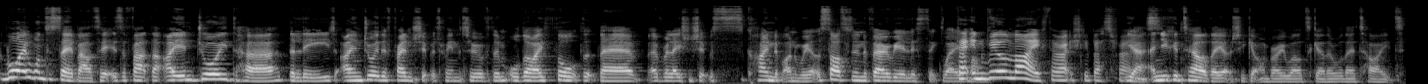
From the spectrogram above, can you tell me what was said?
what I want to say about it is the fact that I enjoyed her, the lead. I enjoyed the friendship between the two of them, although I thought that their uh, relationship was kind of unreal. It started in a very realistic way. They're, in real life, they're actually best friends. Yeah, and you can tell they actually get on very well together, or they're tight.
